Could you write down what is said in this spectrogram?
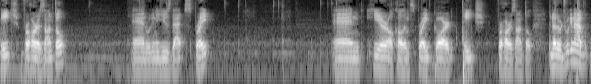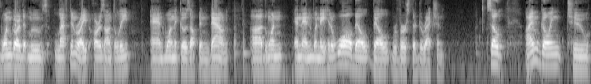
H for horizontal. And we're going to use that sprite. And here I'll call him sprite guard H for horizontal. In other words, we're going to have one guard that moves left and right horizontally, and one that goes up and down. Uh, the one, and then when they hit a wall, they'll they'll reverse their direction. So I'm going to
